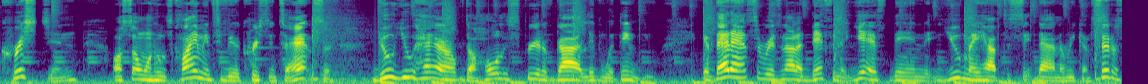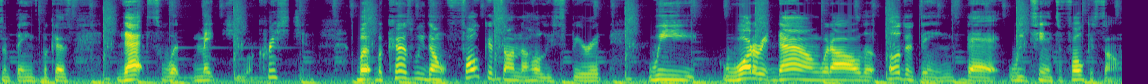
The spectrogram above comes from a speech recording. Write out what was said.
Christian or someone who's claiming to be a Christian to answer. Do you have the Holy Spirit of God living within you? If that answer is not a definite yes, then you may have to sit down and reconsider some things because that's what makes you a Christian. But because we don't focus on the Holy Spirit, we water it down with all the other things that we tend to focus on.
